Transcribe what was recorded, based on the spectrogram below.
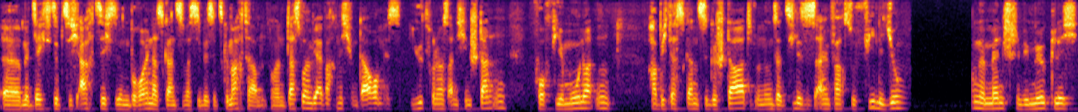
äh, mit 60, 70, 80 sind bereuen das Ganze, was sie bis jetzt gemacht haben. Und das wollen wir einfach nicht. Und darum ist Youthpreneurs eigentlich entstanden. Vor vier Monaten habe ich das Ganze gestartet und unser Ziel ist es einfach, so viele junge junge Menschen wie möglich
